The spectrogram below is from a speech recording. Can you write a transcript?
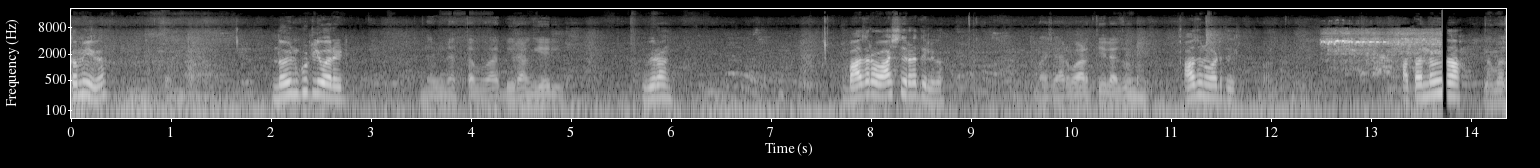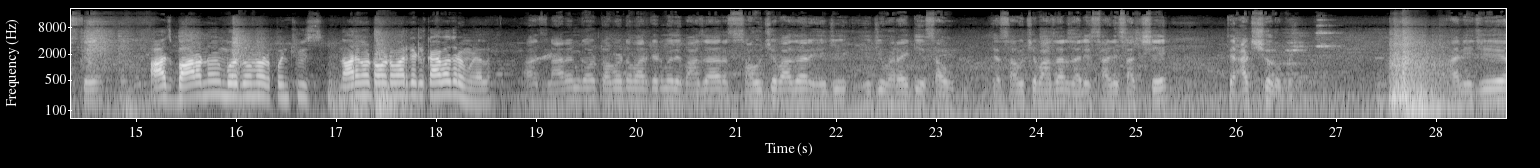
कमी आहे का. नवीन कुठली व्हरायटी नवीन आत्ता बा- बिरांग येईल. विरांग. बाजार असेच राहतील का? बाजार वाढतील अजून. अजून वाढतील. आता नवीन नमस्ते. आज बारा नोव्हेंबर दोन हजार पंचवीस. नारायणगाव टोमॅटो मार्केटला काय बाजार मिळाला? आज नारायणगाव टोमॅटो मार्केटमध्ये बाजार साऊचे बाजार हे जी ही जी व्हरायटी आहे साऊ त्या साऊचे बाजार झाले साडेसातशे ते आठशे रुपये. आणि जे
